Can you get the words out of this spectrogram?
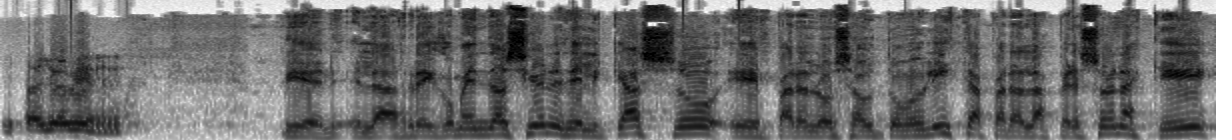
que está lloviendo. Bien, las recomendaciones del caso eh, para los automovilistas, para las personas que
